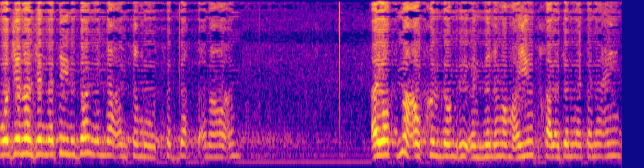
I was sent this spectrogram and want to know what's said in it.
وجنى الجنتين دون إلا أن تموت. صدقت أنا وأنت. أيطمع كل امرئ منهم أن يدخل جنة نعيم؟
